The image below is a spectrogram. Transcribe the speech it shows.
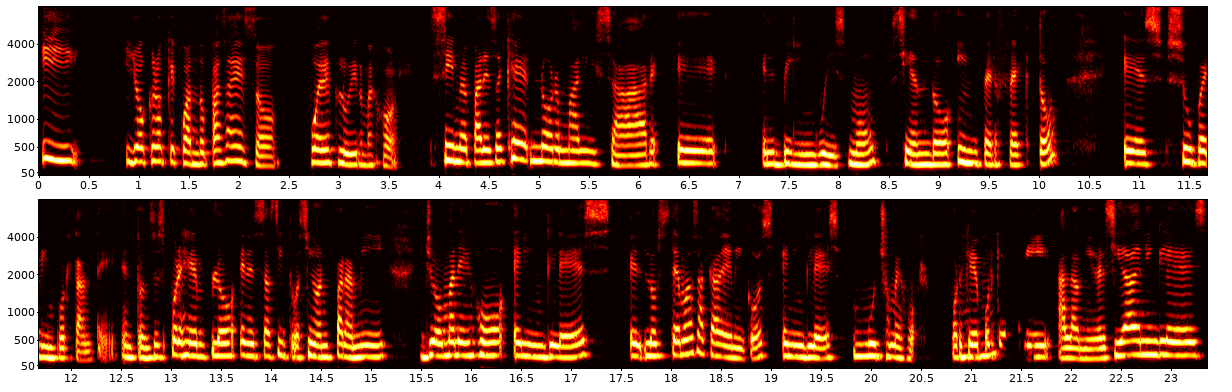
y yo creo que cuando pasa eso, puede fluir mejor. Sí, me parece que normalizar eh, el bilingüismo siendo imperfecto es súper importante. Entonces, por ejemplo, en esta situación, para mí, yo manejo el inglés, los temas académicos en inglés mucho mejor. ¿Por qué? Porque fui a la universidad en inglés,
